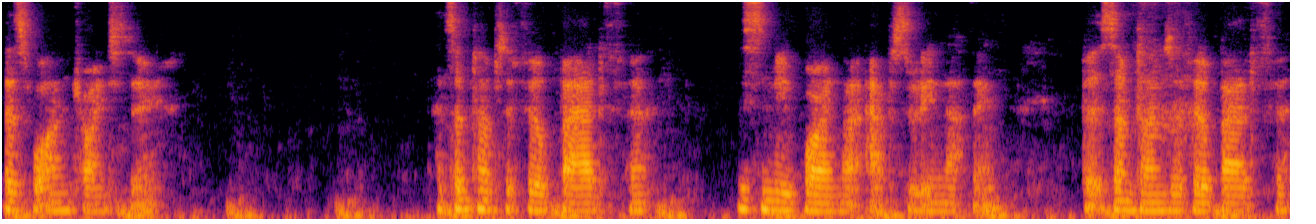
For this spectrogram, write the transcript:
That's what I'm trying to do. And sometimes I feel bad for this is me worrying about absolutely nothing. But sometimes I feel bad for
